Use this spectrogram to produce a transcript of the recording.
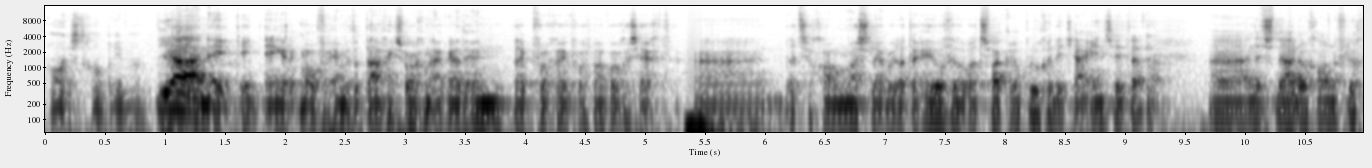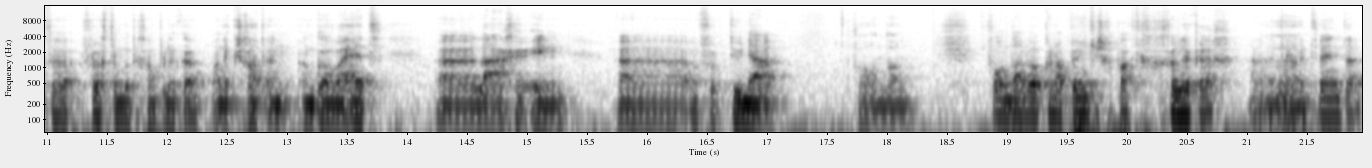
gewoon, is het gewoon prima. Ja, nee, ik, ik denk dat ik me over Emmen totaal geen zorgen maak. En dat hun, dat heb ik vorige week volgens mij ook al gezegd, uh, dat ze gewoon mazzel hebben dat er heel veel wat zwakkere ploegen dit jaar in zitten. Ja. Uh, en dat ze daardoor gewoon de vluchten, vruchten moeten gaan plukken. Want ik schat een, een go-ahead uh, lager in, een Fortuna. Volendam. Volendam wel knap puntjes gepakt, gelukkig, ja. tegen Twente.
